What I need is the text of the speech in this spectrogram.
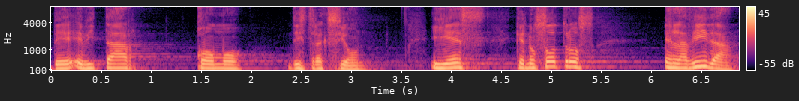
de evitar como distracción. Y es que nosotros en la vida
